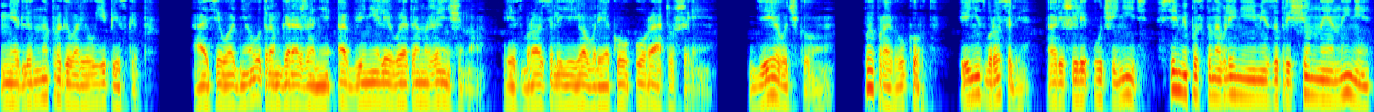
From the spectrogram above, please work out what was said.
медленно проговорил епископ. А сегодня утром горожане обвинили в этом женщину и сбросили ее в реку у ратуши. «Девочку», — поправил Курт, — «и не сбросили, а решили учинить всеми постановлениями запрещенное ныне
